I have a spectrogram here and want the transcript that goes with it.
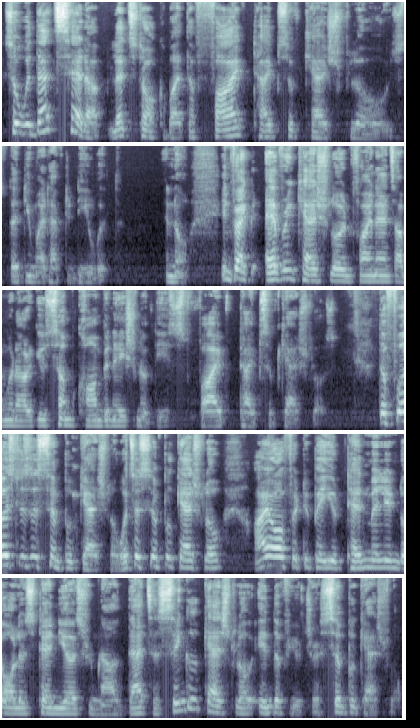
So with that set up, let's talk about the five types of cash flows that you might have to deal with. Know, in fact, every cash flow in finance, I'm going to argue some combination of these five types of cash flows. The first is a simple cash flow. What's a simple cash flow? I offer to pay you $10 million 10 years from now. That's a single cash flow in the future, simple cash flow.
